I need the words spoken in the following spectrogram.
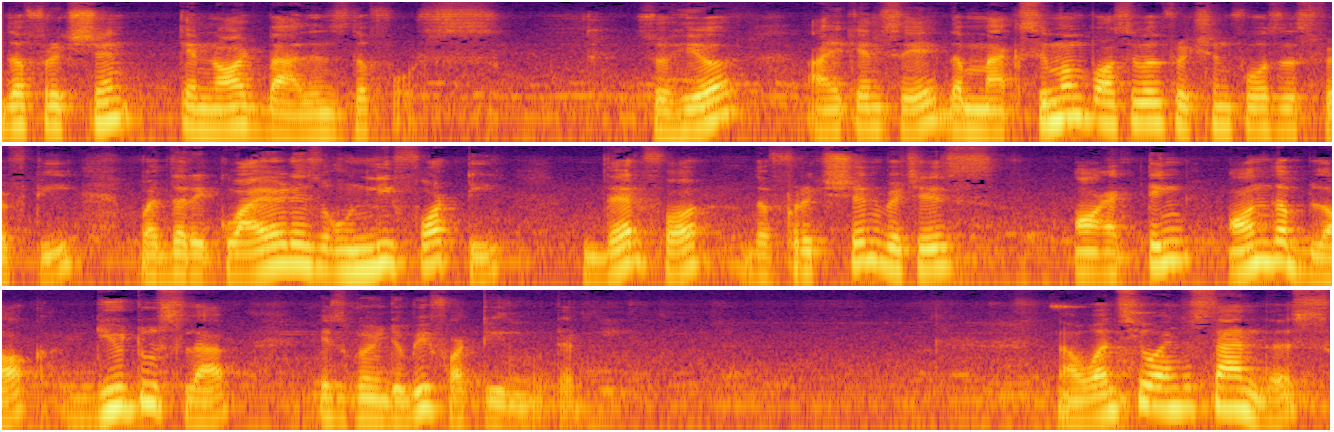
the friction cannot balance the force. So here I can say the maximum possible friction force is 50 but the required is only 40 therefore the friction which is acting on the block due to slab is going to be 40 Newton. Now once you understand this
